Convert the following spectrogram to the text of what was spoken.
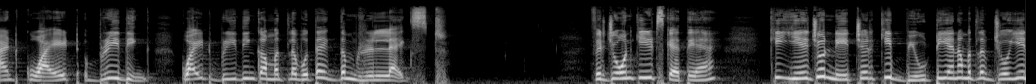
and quiet breathing quiet breathing का मतलब होता है एकदम रिलैक्स्ड फिर जोन कीट्स कहते हैं कि ये जो नेचर की ब्यूटी है ना मतलब जो ये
